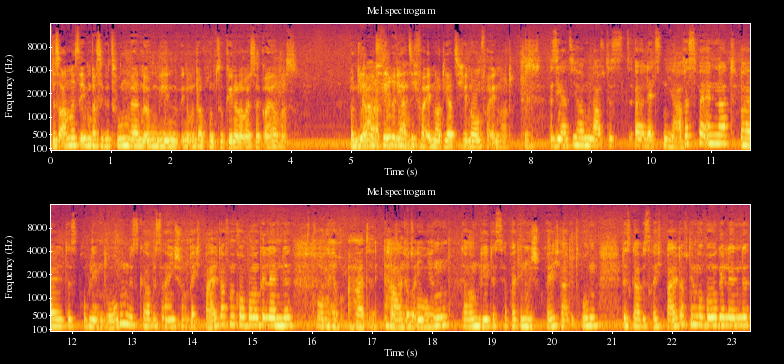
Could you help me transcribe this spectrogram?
Das andere ist eben, dass sie gezwungen werden, irgendwie in, in den Untergrund zu gehen oder weiß der Geier was. Und die ja, Atmosphäre, die hat sich verändert, die hat sich enorm verändert. Sie hat sich auch im Laufe des äh, letzten Jahres verändert, weil das Problem Drogen, das gab es eigentlich schon recht bald auf dem Cobon-Gelände. Drogen, harte, also harte Drogen, darum geht es ja bei dem Gespräch, harte Drogen, das gab es recht bald auf dem Cobon-Gelände.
